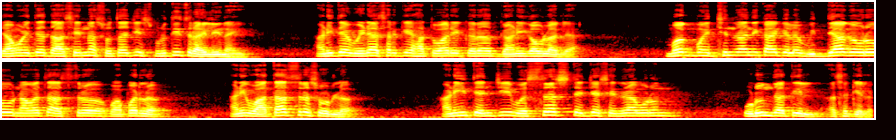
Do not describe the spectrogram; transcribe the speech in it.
त्यामुळे त्या दासींना स्वतःची स्मृतीच राहिली नाही. आणि त्या वेड्यासारखे हातवारे करत गाणी गाऊ लागल्या. मग मच्छिंद्रांनी काय केलं? विद्यागौरव नावाचं अस्त्र वापरलं आणि वातास्त्र सोडलं आणि त्यांची वस्त्रच त्यांच्या शरीरावरून उडून जातील असं केलं.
